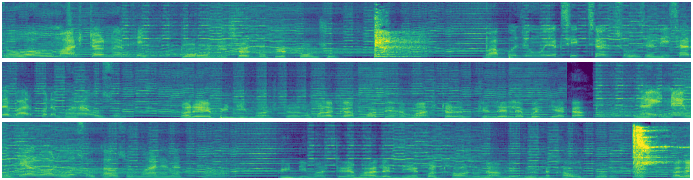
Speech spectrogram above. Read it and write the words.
જોવો હું માસ્ટર નથી. તો હું નિશાળનો પેટ્રોલ છું. બાપુજી હું એક શિક્ષક છું જે નિશાળે બાળકોને ભણાવું છું. અરે ભીંડી માસ્ટર અમારા ગામમાં તેને માસ્ટર જ કે લે લે ભજીયા ખા. નહીં નહીં હું તેલ વાળું ઓછું ખાઉં છું મારે ભીંડી માસ્ટર એમ હાલ જ નહીં. એકવાર ખાવાનું નામ લીધું એટલે ખાવું જ પડે. અલે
